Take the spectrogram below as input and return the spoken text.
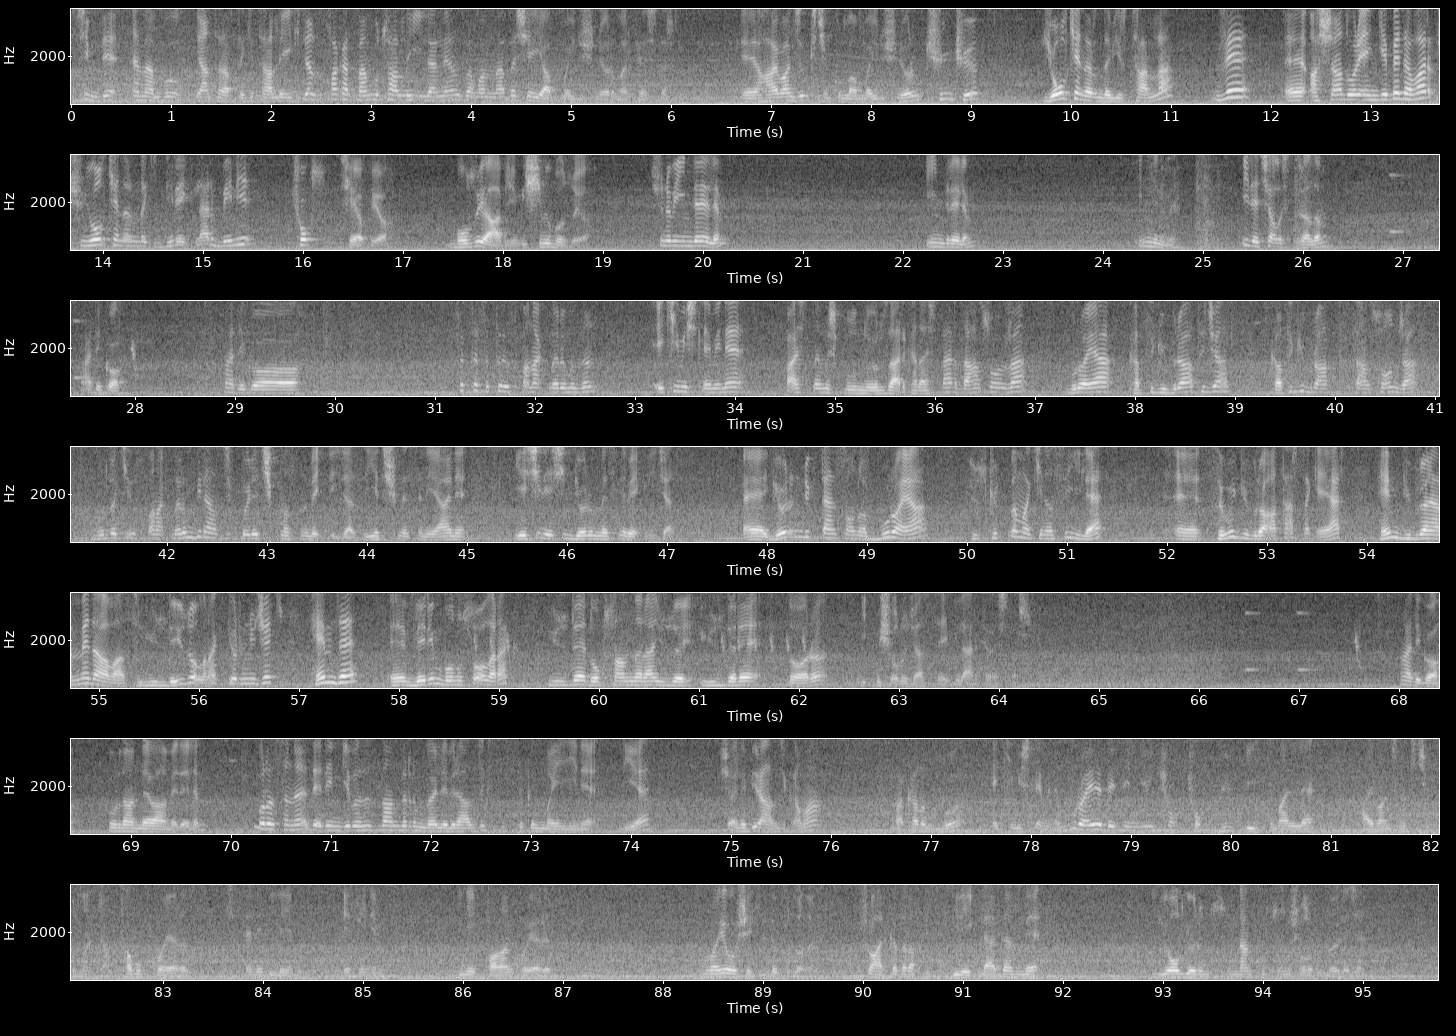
Şimdi hemen bu yan taraftaki tarlayı ekeceğiz. Fakat ben bu tarlayı ilerleyen zamanlarda şey yapmayı düşünüyorum arkadaşlar. Ee, hayvancılık için kullanmayı düşünüyorum. Çünkü yol kenarında bir tarla ve e, aşağı doğru engebe de var. Şu yol kenarındaki direkler beni çok şey yapıyor. Bozuyor abicim. işimi bozuyor. Şunu bir indirelim. İndirelim. İndir mi? Bir de çalıştıralım. Hadi go. Hadi go. Fıtı fıtı ıspanaklarımızın ekim işlemine başlamış bulunuyoruz arkadaşlar. Daha sonra buraya katı gübre atacağız. Katı gübre attıktan sonra buradaki ıspanakların birazcık böyle çıkmasını bekleyeceğiz. Yetişmesini yani yeşil yeşil görünmesini bekleyeceğiz. Ee, göründükten sonra buraya püskürtme makinesi ile e, sıvı gübre atarsak eğer hem gübrelenme davası %100 olarak görünecek hem de e, verim bonusu olarak %90'lara %100'lere doğru gitmiş olacağız sevgili arkadaşlar. Hadi go. Buradan devam edelim. Burasını dediğim gibi hızlandırırım böyle birazcık siz sıkılmayın yine diye. Şöyle birazcık ama bakalım bu ekim işlemine. Buraya dediğim gibi çok çok büyük bir ihtimalle hayvancılık için kullanacağım. Tavuk koyarız. işte ne bileyim efendim inek falan koyarız. Burayı o şekilde kullanırız. Şu arka taraftaki direklerden ve yol görüntüsünden kurtulmuş olurum böylece.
